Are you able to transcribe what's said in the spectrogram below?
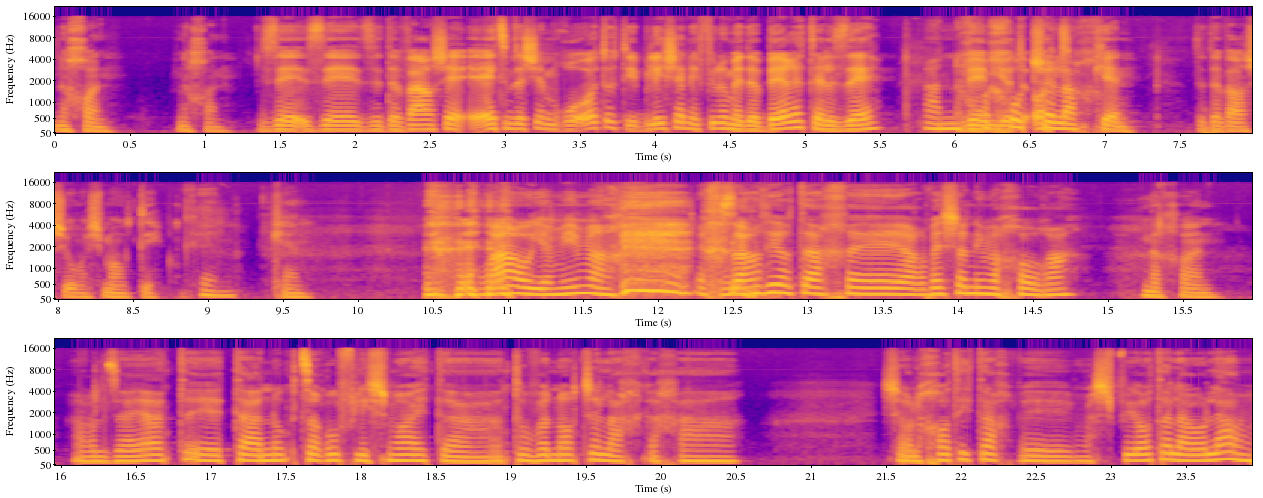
נכון, נכון. זה, זה, זה דבר ש... עצם זה שהן רואות אותי, בלי שאני אפילו מדברת על זה, והן יודעות. שלך. כן, זה דבר שהוא משמעותי. כן. כן. וואו, ימימה, החזרתי אותך uh, הרבה שנים אחורה. נכון. אבל זה היה תענוג צרוף לשמוע את התובנות שלך, ככה, שהולכות איתך ומשפיעות על העולם.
